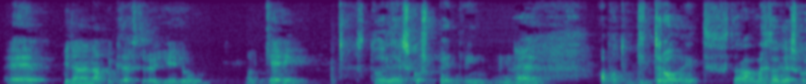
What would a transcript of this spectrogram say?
Ε, πήραν ένα pick δεύτερο γύρου, οκ. Στο 2025. Ναι, Από το Detroit. Τώρα μέχρι το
